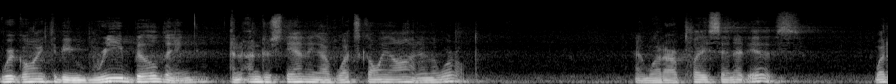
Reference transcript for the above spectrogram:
we're going to be rebuilding an understanding of what's going on in the world and what our place in it is, what,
